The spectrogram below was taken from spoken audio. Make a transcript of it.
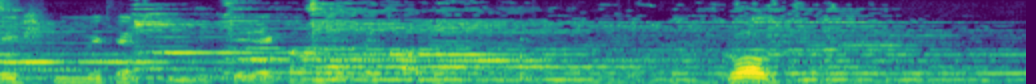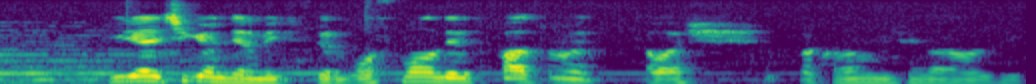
5000 yeter şimdi. Geriye kalan bizde kaldı. Rol. Bir elçi göndermek istiyorum. Osmanlı Devleti Fatih Mehmet. Savaş. Bakalım bir şeyler alacak.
